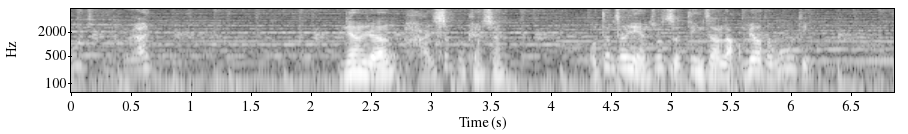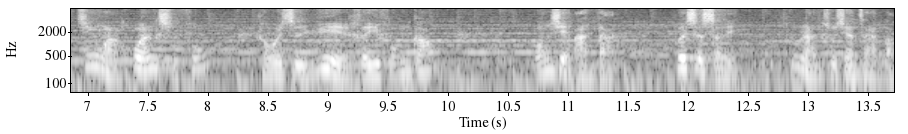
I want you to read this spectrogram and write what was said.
屋顶有人！两人还是不吭声。我瞪着眼珠子盯着老庙的屋顶。今晚忽然起风，可谓是月黑风高，光线暗淡，会是谁突然出现在老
